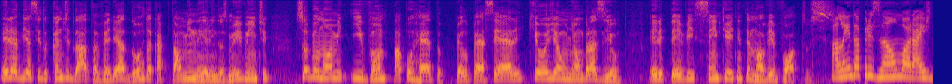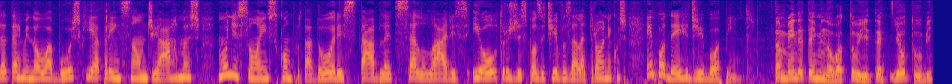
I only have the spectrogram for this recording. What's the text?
Ele havia sido candidato a vereador da capital mineira em 2020 sob o nome Ivan Papo Reto, pelo PSL, que hoje é a União Brasil ele teve 189 votos. Além da prisão, Moraes determinou a busca e apreensão de armas, munições, computadores, tablets, celulares e outros dispositivos eletrônicos em poder de Boa Pinto. Também determinou a Twitter, YouTube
